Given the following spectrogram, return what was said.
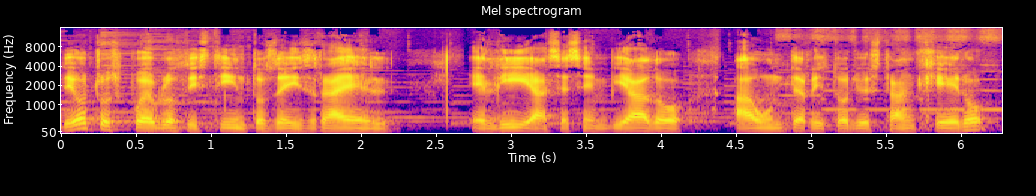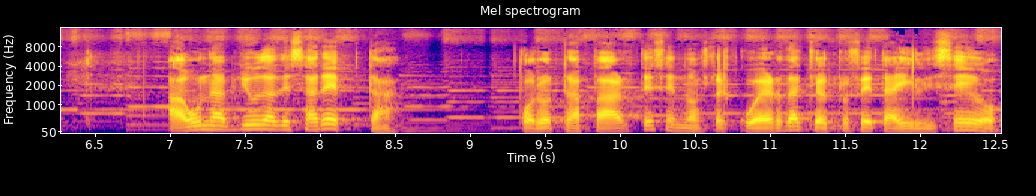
de otros pueblos distintos de Israel. Elías es enviado a un territorio extranjero a una viuda de Sarepta. Por otra parte, se nos recuerda que el profeta Eliseo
